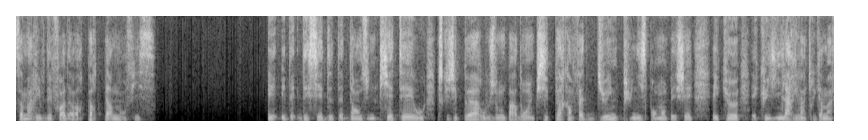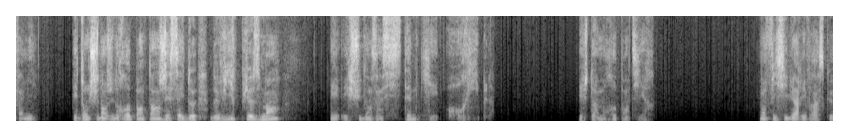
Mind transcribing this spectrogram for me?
Ça m'arrive des fois d'avoir peur de perdre mon fils, et, d'essayer d'être dans une piété, ou, parce que j'ai peur, ou je demande pardon, et puis j'ai peur qu'en fait Dieu il me punisse pour mon péché, et qu'il et qu'il arrive un truc à ma famille. Et donc je suis dans une repentance, j'essaye de, de vivre pieusement, et, et je suis dans un système qui est horrible. Et je dois me repentir. Mon fils, il lui arrivera ce que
